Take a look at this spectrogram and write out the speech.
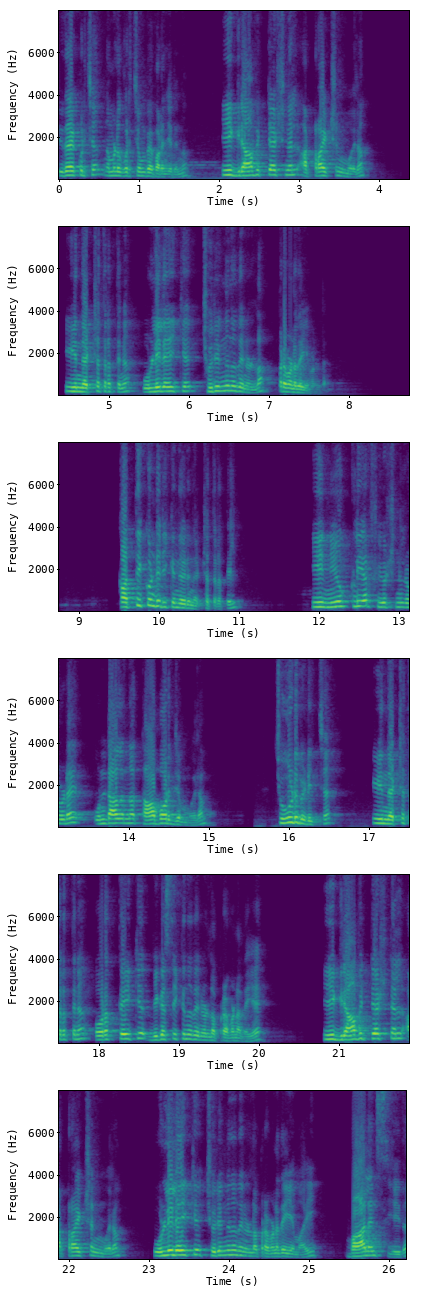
ഇതേക്കുറിച്ച് നമ്മൾ കുറച്ച് മുമ്പേ പറഞ്ഞിരുന്നു. ഈ ഗ്രാവിറ്റേഷണൽ അട്രാക്ഷൻ മൂലം ഈ നക്ഷത്രത്തിന് ഉള്ളിലേക്ക് ചുരുങ്ങുന്നതിനുള്ള പ്രവണതയുമുണ്ട്. കത്തിക്കൊണ്ടിരിക്കുന്ന ഒരു നക്ഷത്രത്തിൽ ഈ ന്യൂക്ലിയർ ഫ്യൂഷനിലൂടെ ഉണ്ടാകുന്ന താപോർജം മൂലം ചൂടുപിടിച്ച് ഈ നക്ഷത്രത്തിന് പുറത്തേക്ക് വികസിക്കുന്നതിനുള്ള പ്രവണതയെ ഈ ഗ്രാവിറ്റേഷണൽ അട്രാക്ഷൻ മൂലം ഉള്ളിലേക്ക് ചുരുങ്ങുന്നതിനുള്ള പ്രവണതയുമായി ബാലൻസ് ചെയ്ത്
